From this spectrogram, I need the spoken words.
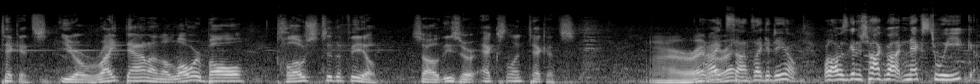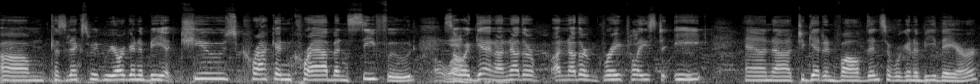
tickets. You're right down on the lower bowl, close to the field. So these are excellent tickets. All right, All right, sounds like a deal. Well, I was going to talk about next week because next week we are going to be at Q's Kraken Crab and Seafood. Oh, wow. So again, another another great place to eat and uh, to get involved in. So we're going to be there,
